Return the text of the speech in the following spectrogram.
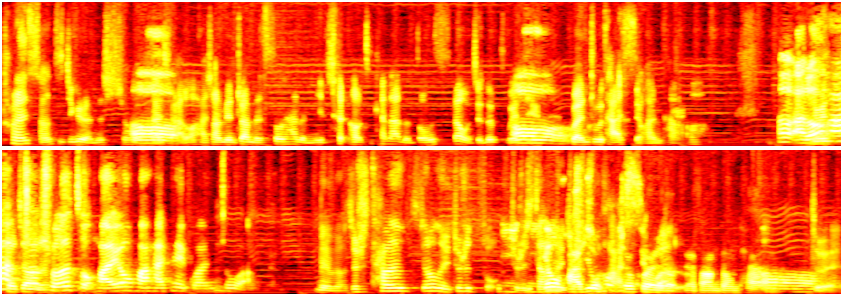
突然想起这个人的时候，在阿罗哈上面专门搜他的昵称，然后去看他的东西，但我绝对不会关注他，喜欢他啊。哦，阿罗哈就除了左滑右滑还可以关注啊？没有没有，就是他相当于就是左，就是相当于就是右滑喜欢对方动态。哦，对，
